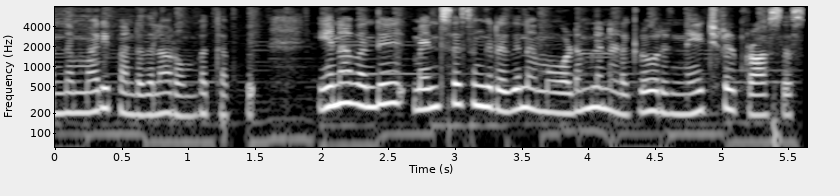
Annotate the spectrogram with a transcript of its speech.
அந்த மாதிரி பண்ணுறதெல்லாம் ரொம்ப தப்பு. ஏன்னா வந்து மென்சஸ்ங்கிறது நம்ம உடம்புல நடக்கிற ஒரு நேச்சுரல் ப்ராசஸ்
